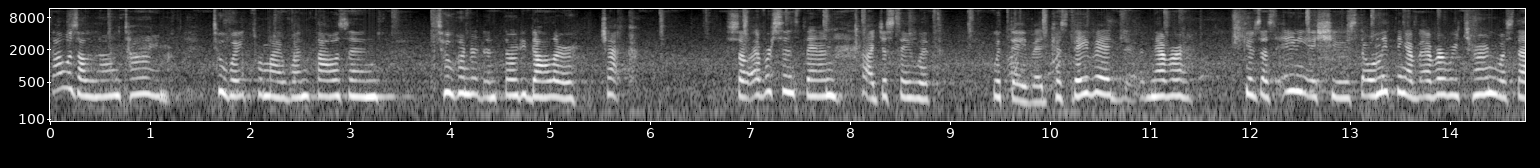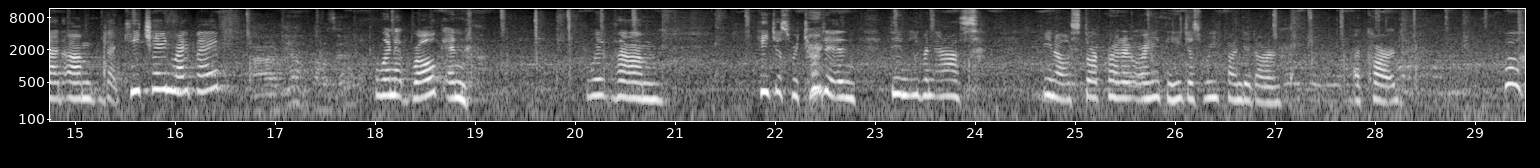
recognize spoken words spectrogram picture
That was a long time to wait for my $1,230 check. So ever since then, I just stay with with David because David never gives us any issues. The only thing I've ever returned was that um, that keychain, right, babe? Uh, yeah, that was it. When it broke and with um, he just returned it and didn't even ask, you know, store credit or anything. He just refunded our our card. Whew.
